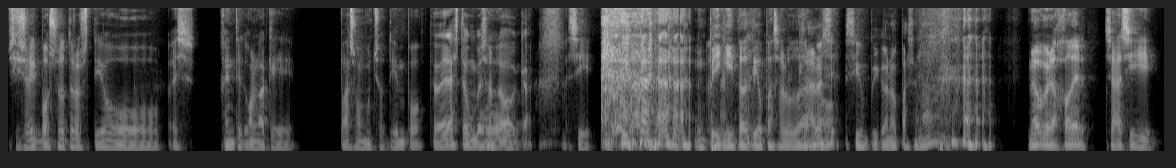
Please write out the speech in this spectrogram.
si sois vosotros, tío, es gente con la que paso mucho tiempo. Te daría hasta un beso en la boca. Sí. un piquito, tío, para saludar. claro, ¿no? si, si un pico no pasa nada. no, pero joder, o sea, si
